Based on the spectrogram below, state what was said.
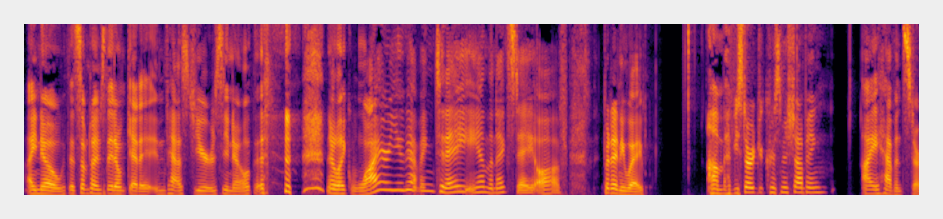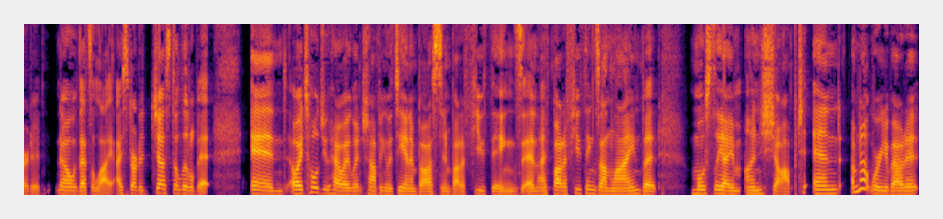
I know that sometimes they don't get it in past years, you know, that they're like, why are you having today and the next day off? But anyway, um, have you started your Christmas shopping? I haven't started. No, that's a lie. I started just a little bit. And oh, I told you how I went shopping with Dan in Boston, bought a few things, and I've bought a few things online, but mostly I am unshopped and I'm not worried about it.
